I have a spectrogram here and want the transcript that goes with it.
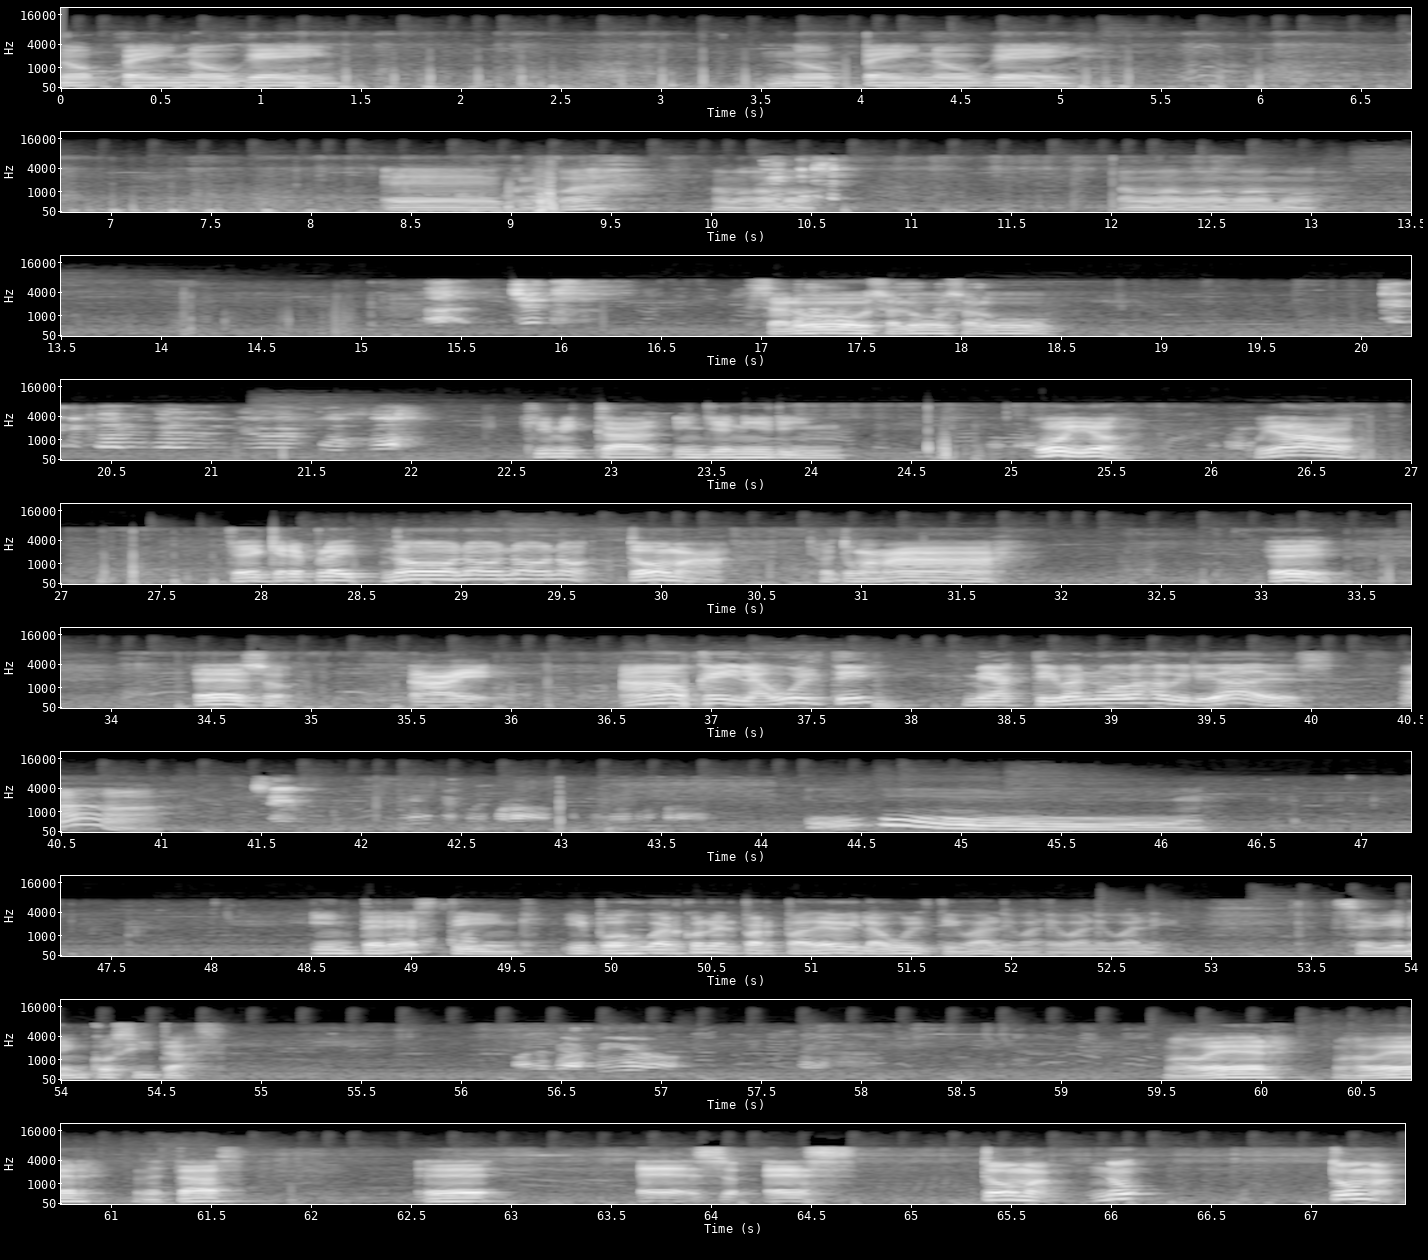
No pain, no gain. No pain, no gain. Eh, con. Vamos, vamos. Vamos, vamos, vamos, vamos. Salud, salud, salud. Chemical Engineering. Uy, Dios. Cuidado. ¿Qué? ¿Quieres play? No, no, no, no. Toma. Tu mamá. Eh. Eso. Ahí. Ah, ok. La ulti me activa nuevas habilidades. Ah. Sí. Uh. Interesting. Y puedo jugar con el parpadeo y la ulti. Vale, vale, vale, vale. Se vienen cositas. Vamos a ver, vamos a ver. ¿Dónde estás? Eh, eso es. Toma, no. Toma.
